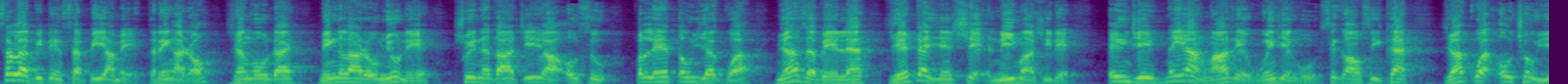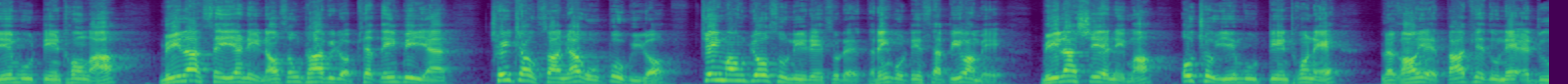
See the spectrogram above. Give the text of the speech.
ဆက်လက်ပြီးတင်ဆက်ပေးရမယ်တရင်ကတော့ရန်ကုန်တိုင်းမင်္ဂလာတုံမြို့နယ်ရွှေနသာကျေးရွာအုပ်စုပလဲ3ရပ်ကွာမြစပယ်လန်းရဲတပ်ရင်ရှစ်အနီးမှာရှိတဲ့အင်ဂျီ250ဝန်းကျင်ကိုစစ်ကောင်စီခန့်ရပ်ကွက်အုပ်ချုပ်ရေးမှူးတင်ထွန်းကမေလ10ရက်နေ့နောက်ဆုံးထားပြီးတော့ဖျက်သိမ်းပေးရန်ချင်းချောက်စာများကိုပို့ပြီးတော့ချိန်မောင်ပြောဆိုနေတယ်ဆိုတဲ့တရင်ကိုတင်ဆက်ပေးပါမယ်မေလ10ရက်နေ့မှာအုပ်ချုပ်ရေးမှူးတင်ထွန်းနဲ့၎င်းရဲ့တားဖြစ်သူနဲ့အတူ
